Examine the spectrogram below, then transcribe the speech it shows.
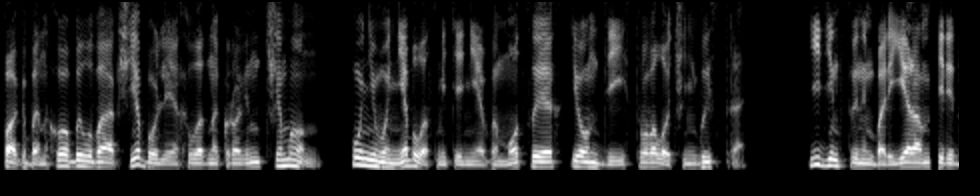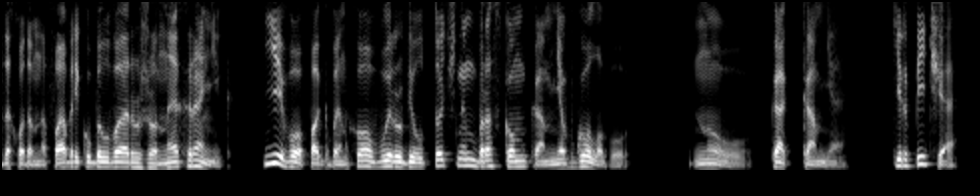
Пак Бенхо был вообще более хладнокровен, чем он. У него не было смятения в эмоциях, и он действовал очень быстро. Единственным барьером перед заходом на фабрику был вооруженный охранник. Его Пак Бенхо вырубил точным броском камня в голову. Ну, как камня? Кирпича.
